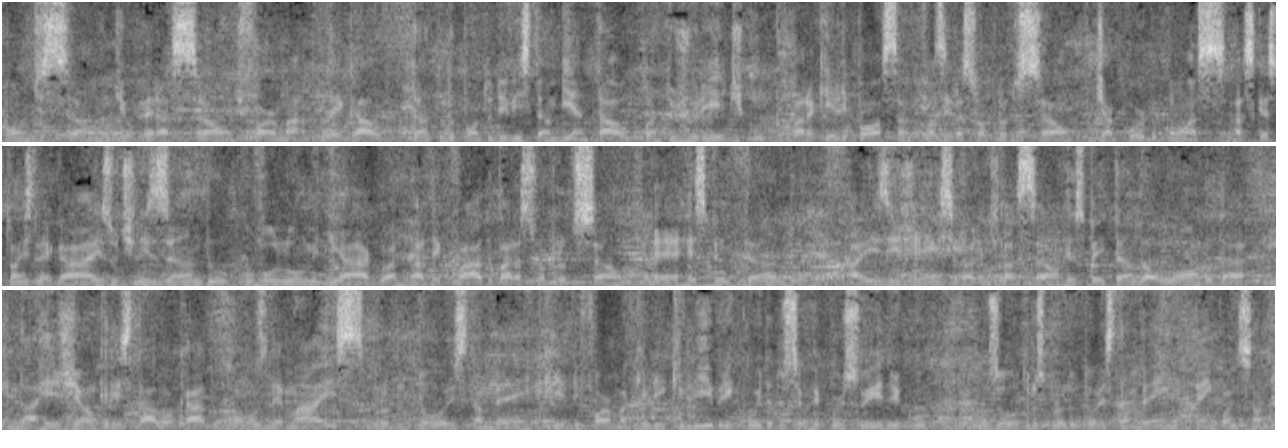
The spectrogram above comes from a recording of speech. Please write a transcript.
condição de operação de forma legal, tanto do ponto de vista ambiental quanto jurídico, para que ele possa fazer a sua produção de acordo com as, as questões legais, utilizando o volume de água adequado para a sua produção, é, respeitando a exigência da legislação, respeitando ao longo da, da região que ele está alocado com os demais produtores também, que de forma que ele equilibre e cuida do seu recurso hídrico, os outros produtores também têm condição de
